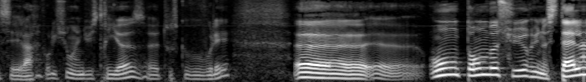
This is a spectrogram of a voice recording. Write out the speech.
c'est la révolution industrieuse, euh, tout ce que vous voulez, euh, on tombe sur une stèle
